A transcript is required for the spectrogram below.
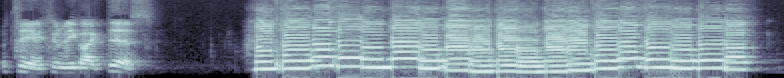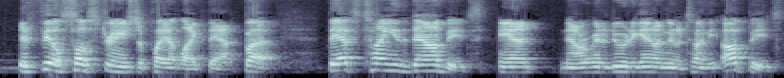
let's see, it's to be like this. It feels so strange to play it like that, but that's tonguing the downbeats. And now we're going to do it again. I'm going to tongue the upbeats.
